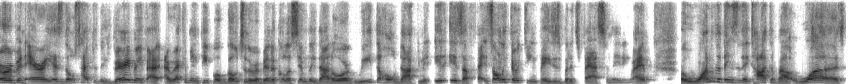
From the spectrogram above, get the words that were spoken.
urban areas, those types of things. Very, very. I, I recommend people go to the rabbinicalassembly.org, read the whole document. It is a. It's only 13 pages, but it's fascinating, right? But one of the things that they talked about was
